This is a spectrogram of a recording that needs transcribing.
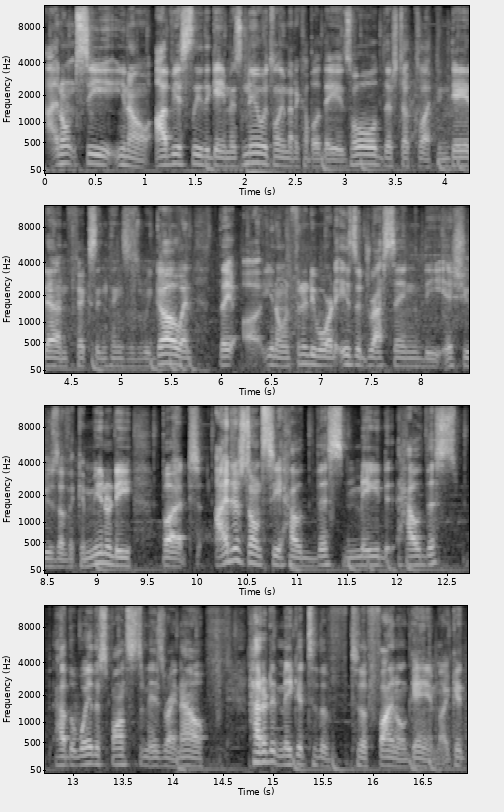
I don't see you know obviously the game is new it's only been a couple of days old they're still collecting data and fixing things as we go and they uh, you know Infinity Ward is addressing the issues of the community but I just don't see how this made how this how the way the spawn system is right now how did it make it to the to the final game? Like it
